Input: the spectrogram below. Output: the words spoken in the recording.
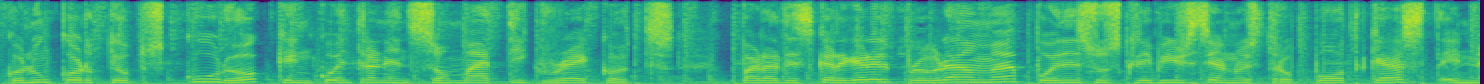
con un corte oscuro que encuentran en Somatic Records. Para descargar el programa pueden suscribirse a nuestro podcast en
